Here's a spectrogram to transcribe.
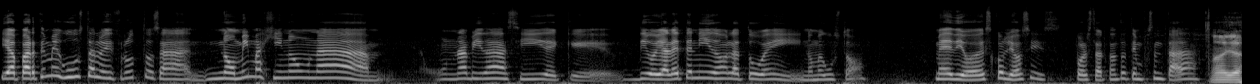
y aparte me gusta, lo disfruto, o sea, no me imagino una una vida así de que digo, ya la he tenido, la tuve y no me gustó. Me dio escoliosis por estar tanto tiempo sentada. Ah, ya.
